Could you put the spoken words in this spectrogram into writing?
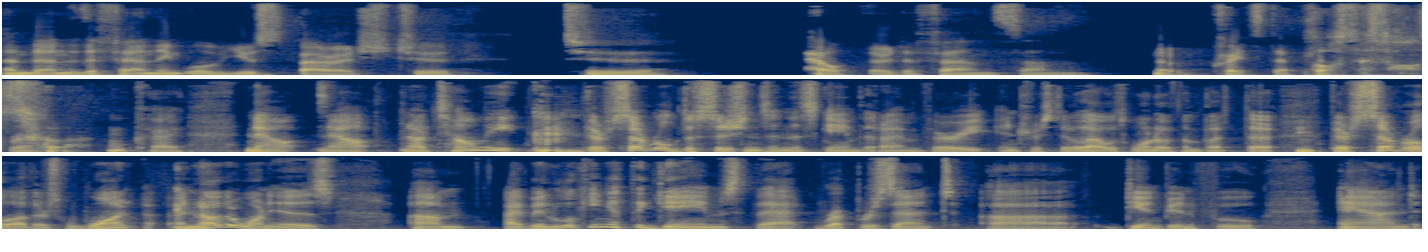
and then the defending will use barrage to to help their defense and know, create step losses also. Right. Okay. Now, now, now, tell me. there are several decisions in this game that I'm very interested. in. that was one of them, but the, hmm? there are several others. One, another one is um, I've been looking at the games that represent uh, Dien Bien Phu, and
